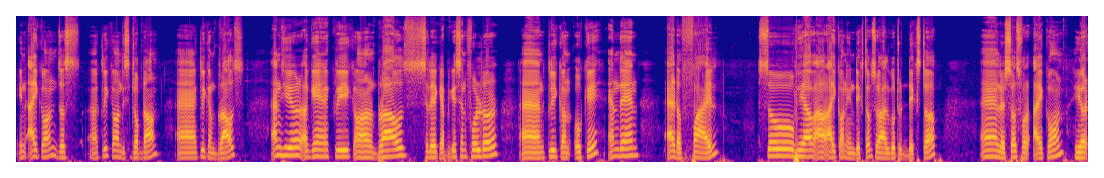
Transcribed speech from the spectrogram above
in icon just uh, click on this drop down and click on browse. And here again click on browse select application folder and click on ok. And then add a file. So we have our icon in desktop. So I'll go to desktop. And let's search for icon. Here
